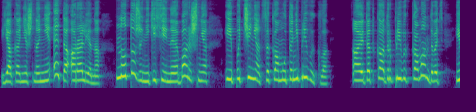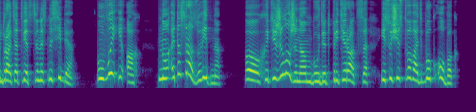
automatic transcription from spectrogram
Я, конечно, не эта Аралена, но тоже не кисейная барышня и подчиняться кому-то не привыкла. А этот кадр привык командовать и брать ответственность на себя. Увы и ах, но это сразу видно. Ох, и тяжело же нам будет притираться и существовать бок о бок.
